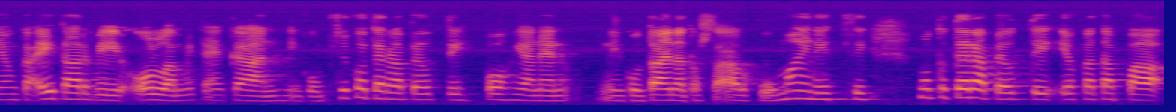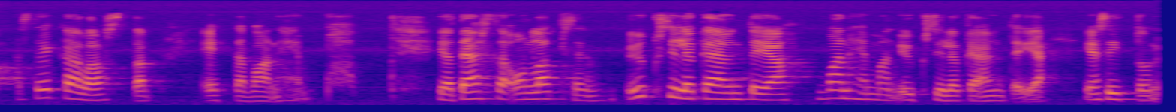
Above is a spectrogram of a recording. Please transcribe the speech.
jonka ei tarvitse olla mitenkään niin kuin psykoterapeuttipohjainen, niin kuin Taina tuossa alkuun mainitsi, mutta terapeutti, joka tapaa sekä lasta että vanhempaa. Ja tässä on lapsen yksilökäyntejä, vanhemman yksilökäyntejä ja sitten on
